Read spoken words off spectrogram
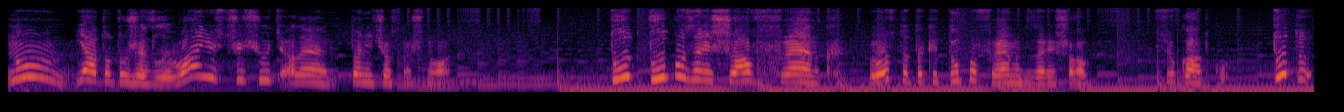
Ну, я тут уже зливаюсь чуть-чуть, але то нічого страшного. Тут тупо зарішав Френк. Просто таки тупо Френк зарішав. Всю катку. Тут е,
